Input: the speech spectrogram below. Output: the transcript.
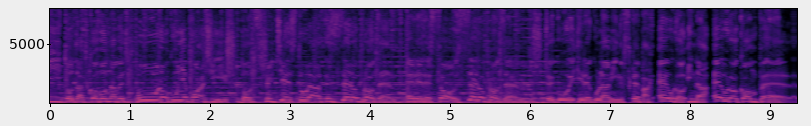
I dodatkowo nawet pół roku nie płacisz. Do 30 lat 0%. RRSO 0%. Szczegóły i regulamin w sklepach euro i na euro.com.pl.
